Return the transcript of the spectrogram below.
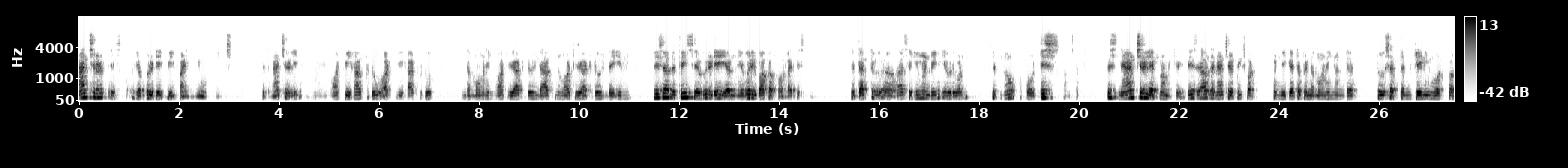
natural is every day we find new things. It's naturally what we have to do what we have to do in the morning, what we have to do in the afternoon, what we have to do in the evening. These are the things every day in every walk of our life is that uh, as a human being, everyone should know about this concept. This natural economic way. These are the natural things what when we get up in the morning and uh, do certain cleaning work for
